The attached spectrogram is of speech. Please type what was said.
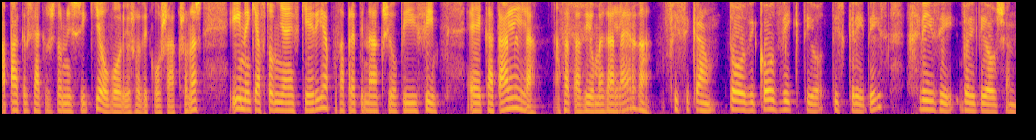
από άκρη άκρης στο νησί και ο βόρειος οδικός άξονας. Είναι και αυτό μια ευκαιρία που θα πρέπει να αξιοποιηθεί. Ε, κατάλληλα αυτά τα δύο μεγάλα έργα; Φυσικά. Το οδικό δίκτυο της Κρήτης χρήζει βελτιώσεων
